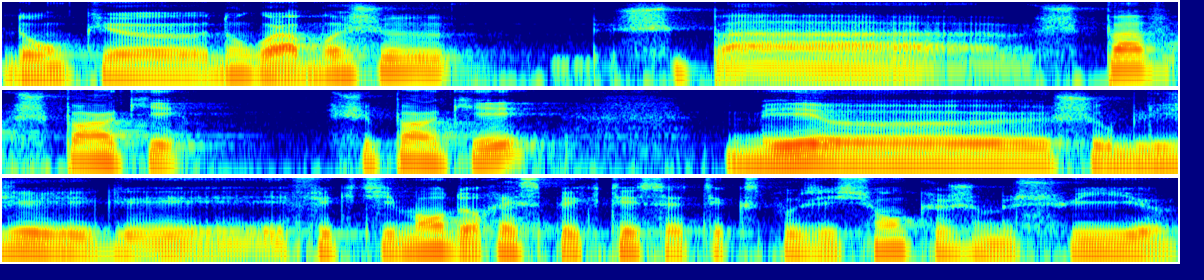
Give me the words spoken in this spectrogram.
Donc, donc voilà, moi je je suis pas je suis je suis pas inquiet. Je suis pas inquiet mais euh, je suis obligé effectivement de respecter cette exposition que je me suis, euh,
